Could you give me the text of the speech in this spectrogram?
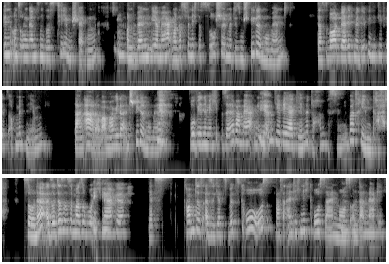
in unserem ganzen System stecken. Und wenn wir merken, und das finde ich das so schön mit diesem Spiegelmoment, das Wort werde ich mir definitiv jetzt auch mitnehmen, sagen, ah, da war mal wieder ein Spiegelmoment, wo wir nämlich selber merken, ja. irgendwie reagieren wir doch ein bisschen übertrieben gerade. So, ne? Also das ist immer so, wo ich merke, jetzt kommt es, also jetzt wird es groß, was eigentlich nicht groß sein muss. Mhm. Und dann merke ich,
